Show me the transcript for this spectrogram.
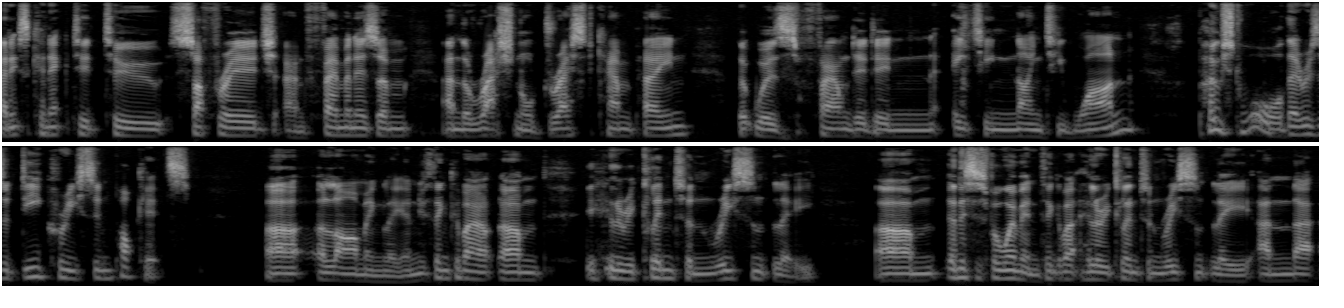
and it's connected to suffrage and feminism and the Rational Dressed campaign that was founded in 1891. Post war, there is a decrease in pockets, uh, alarmingly. And you think about um, Hillary Clinton recently, um, and this is for women. Think about Hillary Clinton recently and that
